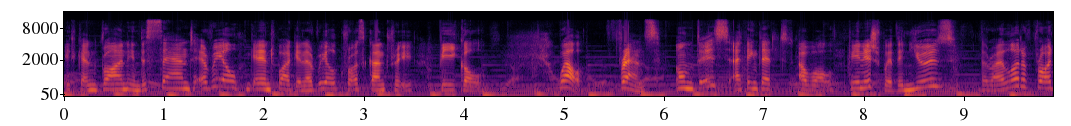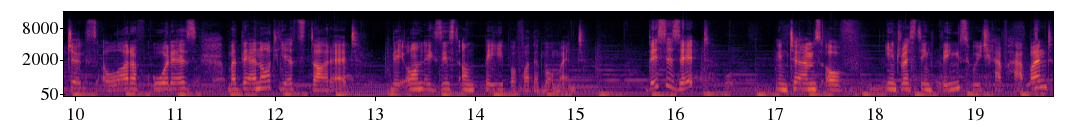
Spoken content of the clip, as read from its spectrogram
it can run in the sand, a real Geländewagen, a real cross-country vehicle. Well, friends, on this I think that I will finish with the news. There are a lot of projects, a lot of orders, but they are not yet started. They only exist on paper for the moment. This is it in terms of interesting things which have happened.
